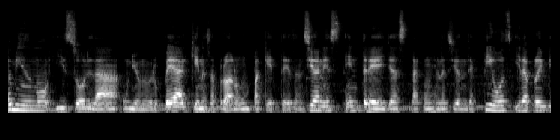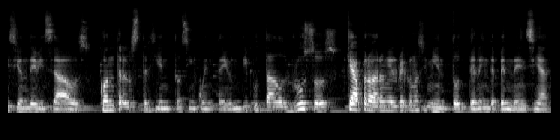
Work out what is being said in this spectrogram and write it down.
Lo mismo hizo la Unión Europea, quienes aprobaron un paquete de sanciones, entre ellas la congelación de activos y la prohibición de visados contra los 351 diputados rusos que aprobaron el reconocimiento de la independencia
